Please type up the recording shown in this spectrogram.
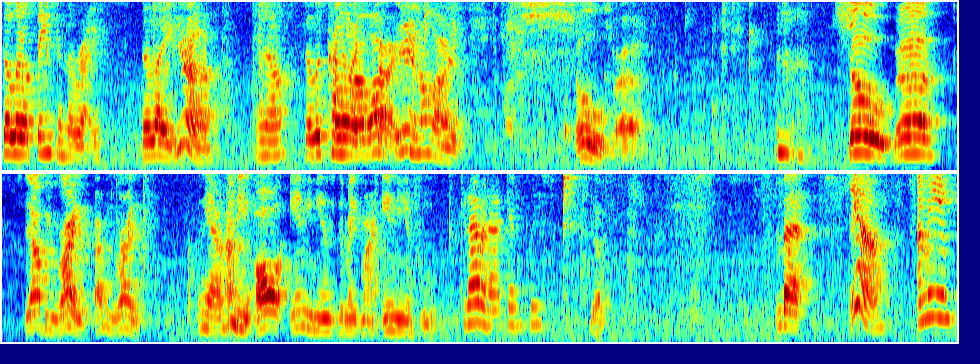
The little things in the rice. They're like, Yeah. you know, they look So kind of when like I walked stars. in, I'm like, so, bruh. So, bruh. See, I'll be right. I'll be right. Yeah. I need all Indians to make my Indian food. Can I have a napkin, please? Yep. But yeah, I mean,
